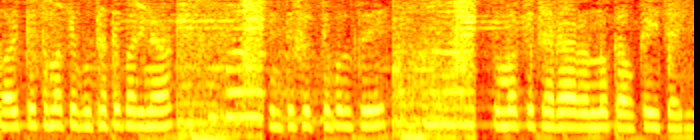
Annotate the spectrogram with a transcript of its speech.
হয়তো তোমাকে বোঝাতে পারি না, কিন্তু সত্যি বলতে তোমাকে ছাড়া আর অন্য কাউকেই চাইনি।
